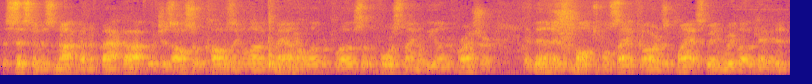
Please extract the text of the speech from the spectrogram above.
the system is not gonna back up, which is also causing a lot of the manhole overflow, so the force main will be under pressure. And then there's multiple safeguards, a plant's being relocated,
